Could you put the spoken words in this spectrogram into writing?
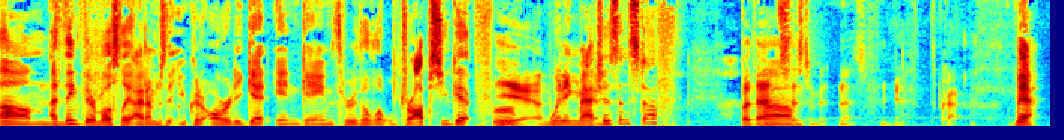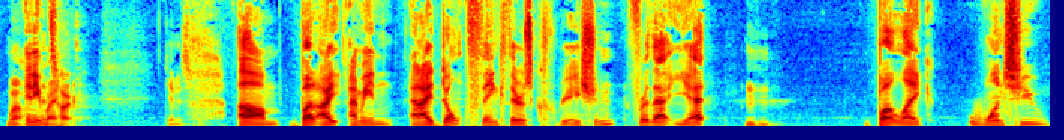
Um, Mm. I think they're mostly items that you could already get in game through the little drops you get for Yeah, winning matches can- and stuff. but that um, system is that's, yeah, crap. Yeah. Well, anyway, it's hard. Me some- Um, but I, I mean, and I don't think there's creation for that yet. Mm-hmm. But like, once you,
